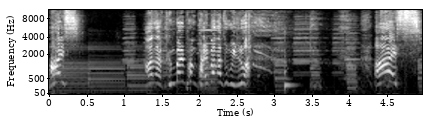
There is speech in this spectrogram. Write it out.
아이씨! 아 나 금발판 밟아가지고 일로와. 아이씨!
